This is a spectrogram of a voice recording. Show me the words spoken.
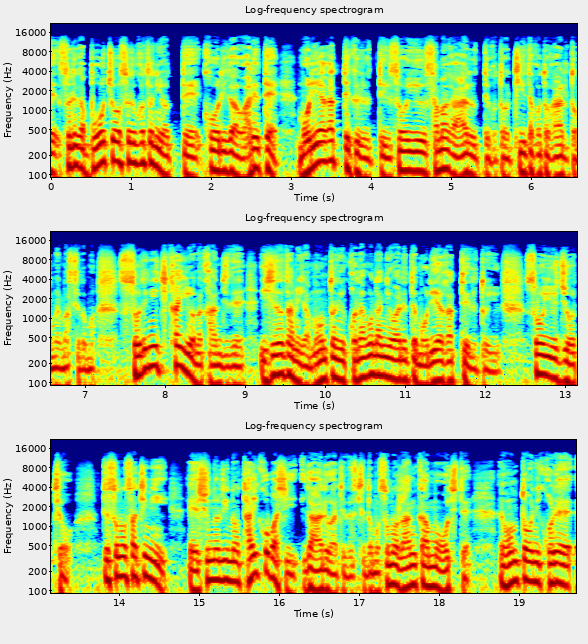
それが膨張することによって氷が割れて盛り上がってくるっていうそういう様があるってことを聞いたことがあると思いますけども、それに近いような感じで石畳が本当に粉々に割れて盛り上がっているという、そういう状況。で、その先に、えー、朱塗りの太鼓橋があるわけですけども、その欄干も落ちて、本当にこれ、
